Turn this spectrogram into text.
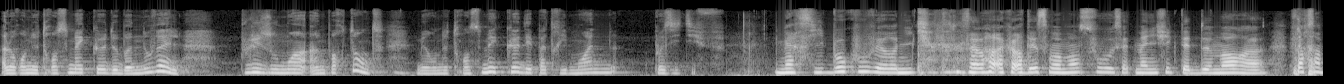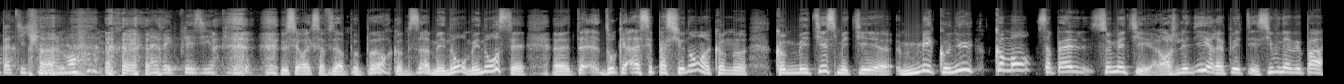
Alors on ne transmet que de bonnes nouvelles plus ou moins importantes, mais on ne transmet que des patrimoines positifs. Merci beaucoup Véronique de nous avoir accordé ce moment sous cette magnifique tête de mort euh, fort sympathique finalement. Avec plaisir. C'est vrai que ça faisait un peu peur comme ça, mais non, mais non, c'est euh, donc assez passionnant hein, comme comme métier, ce métier euh, méconnu. Comment s'appelle ce métier? Alors je l'ai dit et répété, si vous n'avez pas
